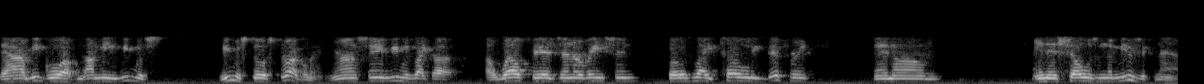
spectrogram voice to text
than how we grew up. I mean, we was we were still struggling. You know what I'm saying? We was like a, a welfare generation. So it's like totally different and um and it shows in the music now.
